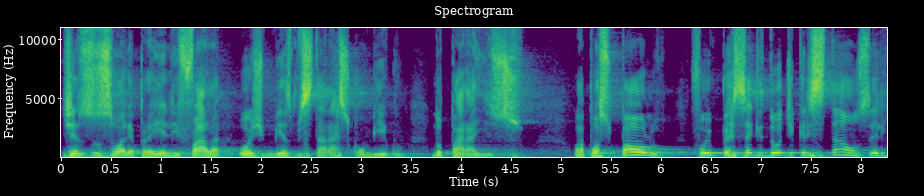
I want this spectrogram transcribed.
Jesus olha para ele e fala: Hoje mesmo estarás comigo no paraíso. O apóstolo Paulo foi um perseguidor de cristãos, ele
